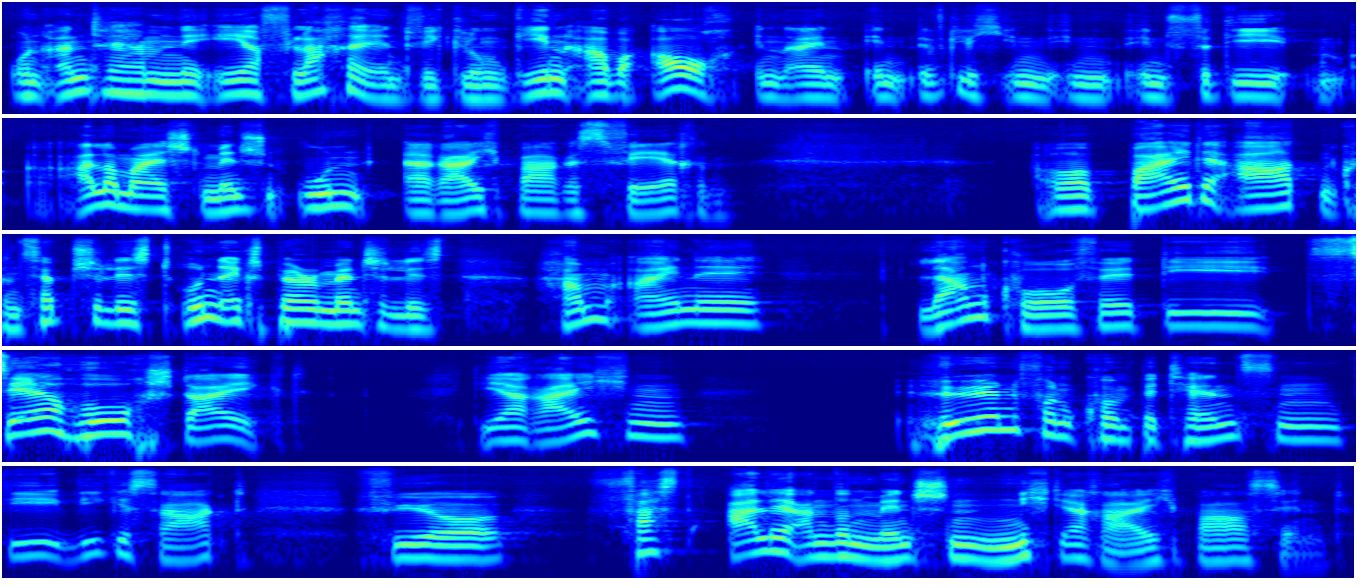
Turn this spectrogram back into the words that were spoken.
und andere haben eine eher flache Entwicklung, gehen aber auch in ein in, wirklich in, in, in für die allermeisten Menschen unerreichbare Sphären. Aber beide Arten, Conceptualist und Experimentalist, haben eine Lernkurve, die sehr hoch steigt. Die erreichen Höhen von Kompetenzen, die, wie gesagt, für fast alle anderen Menschen nicht erreichbar sind.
